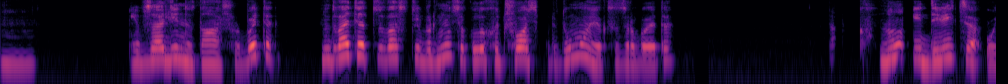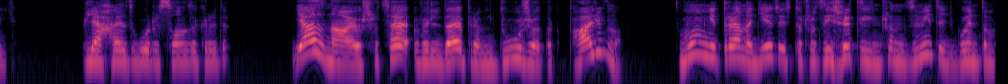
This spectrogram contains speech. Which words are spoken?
М. Я взагалі не знаю, що робити. Ну, давайте я до вас тоді вернуся, коли хоч щось придумаю, як це зробити. Так, ну і дивіться. Ой. Пляха, я забув сон закрити. Я знаю, що це виглядає прям дуже так палівно. Тому мені треба надіятися, що цей житель нічого не замітить, бо він там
